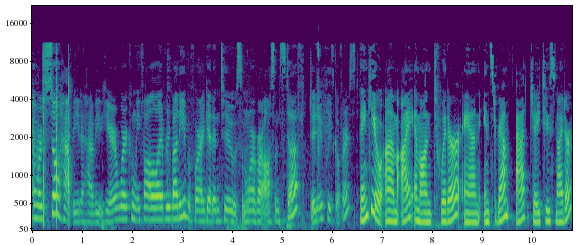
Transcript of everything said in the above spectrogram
And we're so happy to have you here. Where can we follow everybody before I get into some more of our awesome stuff? JJ, please go first. Thank you. Um, I am on Twitter and Instagram at J2Snyder.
